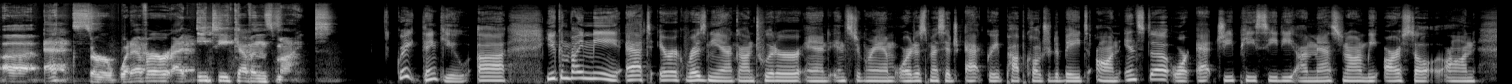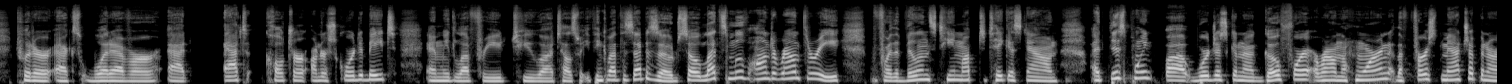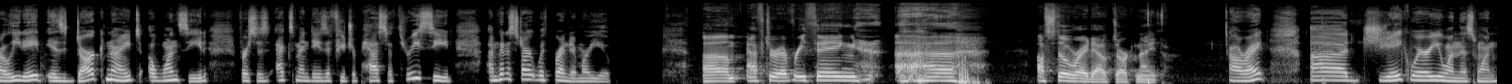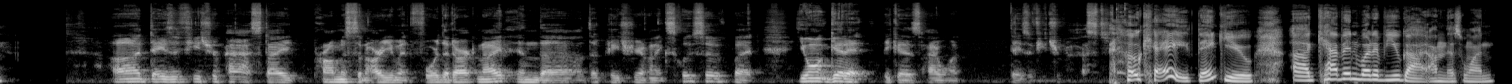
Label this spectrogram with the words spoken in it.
uh, X or whatever, at ET Kevin's Mind. Great, thank you. Uh, you can find me at Eric Rezsnyak on Twitter and Instagram, or just message at Great Pop Culture Debate on Insta or at GPCD on Mastodon. We are still on Twitter, X, whatever, at at culture underscore debate and we'd love for you to uh, tell us what you think about this episode. So let's move on to round three before the villains team up to take us down. At this point uh, we're just gonna go for it around the horn. The first matchup in our elite eight is dark knight a one seed versus x-men days of future past a three seed. I'm gonna start with brendan. Where are you? Um, after everything, uh, I'll still write out Dark Knight. all right. Uh, jake where are you on this one Uh, Days of Future Past. I promised an argument for the Dark Knight in the the Patreon exclusive, but you won't get it because I want Days of Future Past. okay thank you uh, kevin what have you got on this one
